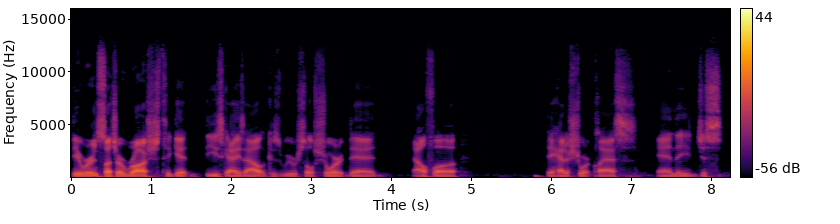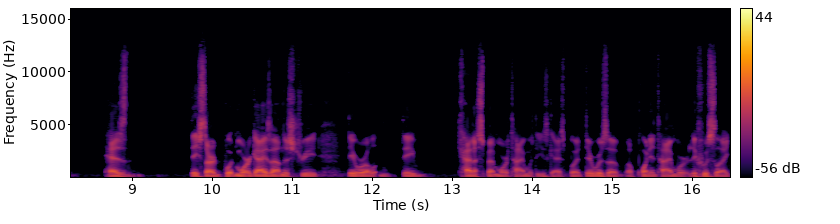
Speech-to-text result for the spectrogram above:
they were in such a rush to get these guys out because we were so short that Alpha, they had a short class and they just has they started putting more guys on the street. They were they kind of spent more time with these guys, but there was a, a point in time where it was like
